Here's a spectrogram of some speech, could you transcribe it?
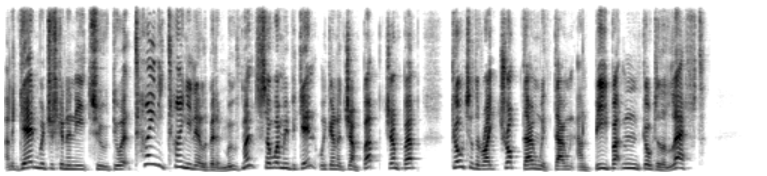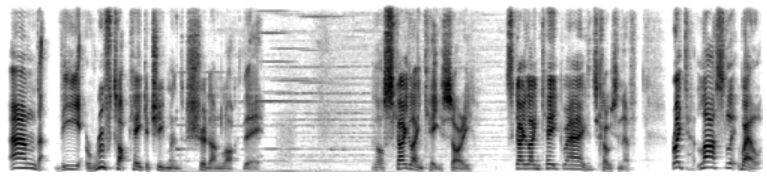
And again, we're just going to need to do a tiny, tiny little bit of movement. So when we begin, we're going to jump up, jump up, go to the right, drop down with down and B button, go to the left, And the rooftop cake achievement should unlock there. Oh, skyline cake, sorry. Skyline cake, well, it's close enough. Right, lastly, well,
